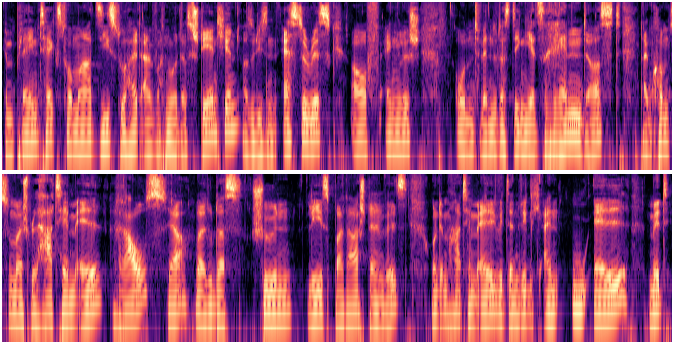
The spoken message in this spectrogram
Im Plain-Text-Format siehst du halt einfach nur das Sternchen, also diesen diesen Asterisk auf Englisch. Und wenn du das Ding jetzt renderst, dann kommt zum Beispiel HTML raus, ja, weil du das schön lesbar darstellen willst. Und im HTML wird dann wirklich ein UL mit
